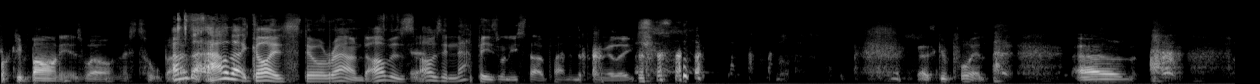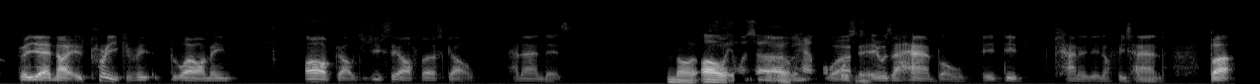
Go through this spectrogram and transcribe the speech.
Fucking Barney as well. Let's talk about how it. that how that guy is still around. I was Yeah. I was in nappies when he started playing in the Premier League. That's a good point. Um, but yeah, no, it was pretty convincing. Well, I mean, our goal. Did you see our first goal, Hernandez? No. Oh, it was uh, Uh, handball, Well, it? it was a handball. It did cannon in off his hand. But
